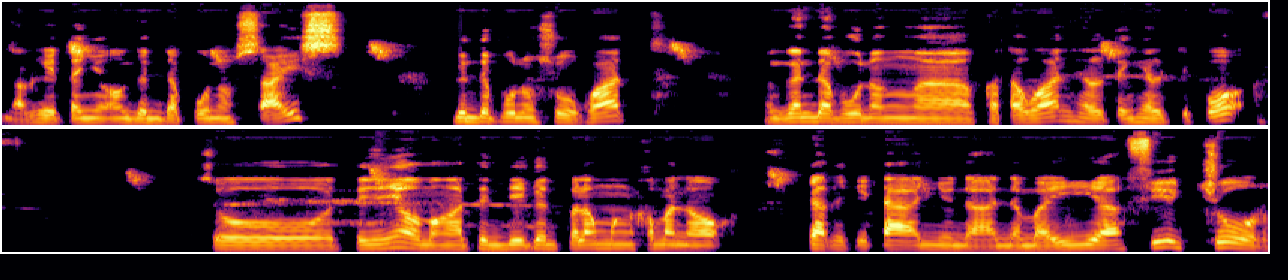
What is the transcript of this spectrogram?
Nakita nyo, ang ganda po ng size. Ganda po ng sukat. Ang ganda po ng ah, katawan. Healthy healthy po. So, tingnan nyo, mga tindigan pa lang mga kamanok, kakikitaan nyo na na may ah, future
